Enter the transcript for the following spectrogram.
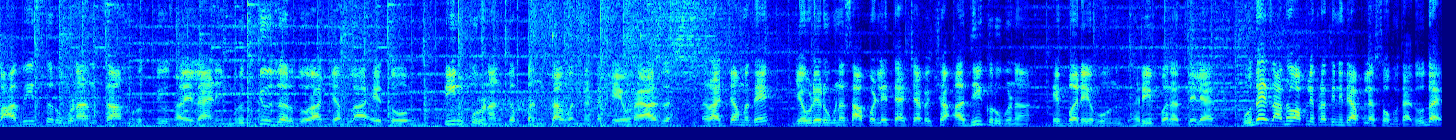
बावीस रुग्णांचा मृत्यू झालेला आहे आणि मृत्यू जर जो राज्यातला आहे तो तीन पूर्णांक पंचावन्न टक्के एवढा आहे. आज राज्यामध्ये जेवढे रुग्ण सापडले त्याच्यापेक्षा अधिक रुग्ण हे बरे होऊन घरी परतलेले आहेत. उदय जाधव आपले प्रतिनिधी आपल्यासोबत आहेत. उदय.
